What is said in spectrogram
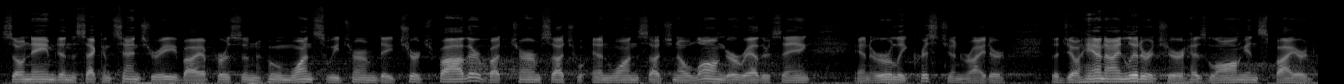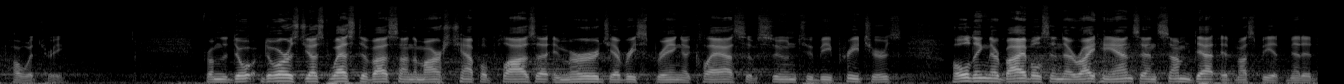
so named in the second century by a person whom once we termed a church father, but term such and one such no longer, rather saying an early Christian writer the Johannine literature has long inspired poetry. From the do- doors just west of us on the Marsh Chapel Plaza emerge every spring a class of soon to be preachers holding their Bibles in their right hands and some debt, it must be admitted,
